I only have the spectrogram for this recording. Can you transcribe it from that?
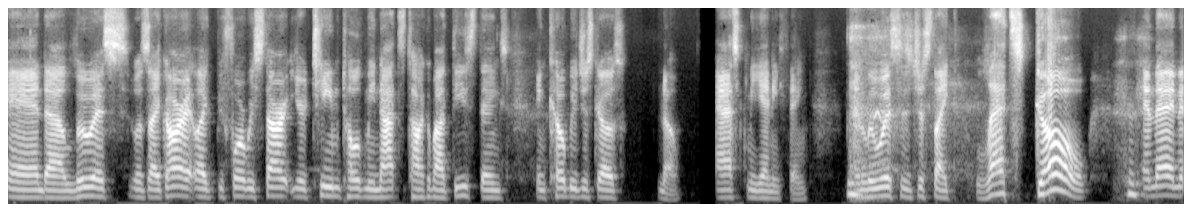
and uh, lewis was like all right like before we start your team told me not to talk about these things and kobe just goes no ask me anything and lewis is just like let's go. And then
